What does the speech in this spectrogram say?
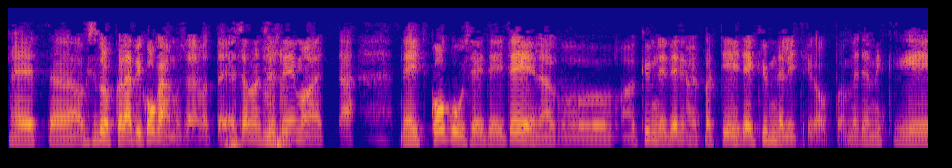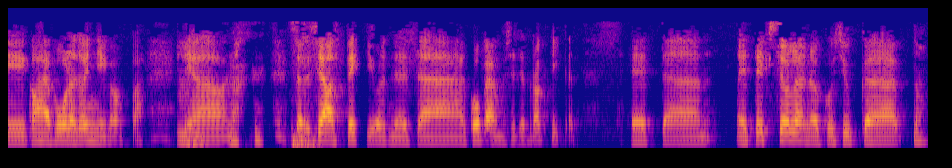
et äh, aga see tuleb ka läbi kogemuse, vaata ja seal on see mm -hmm. teema, et äh, neid koguseid ei tee nagu kümneid erinevaid partii ei tee kümne liitri kaupa, me teeme ikkagi kahe poole tonni kaupa mm -hmm. ja noh, sealt tekivad need äh, kogemused ja praktikad. et, et eks see ole nagu sihuke noh,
